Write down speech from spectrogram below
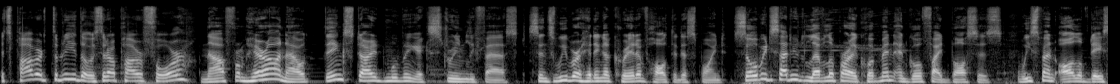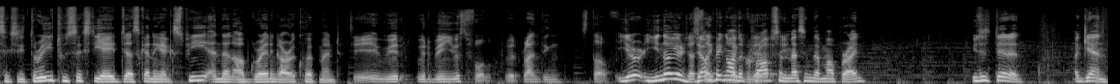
It's power 3 though, is there a power 4? Now from here on out, things started moving extremely fast, since we were hitting a creative halt at this point. So we decided to level up our equipment and go fight bosses. We spent all of day 63 to 68 just getting XP and then upgrading our equipment. See, we're, we're being useful. We're planting stuff. You're, you know you're Just like jumping on the back in the crops and messing them up, right? You just did it. Again.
